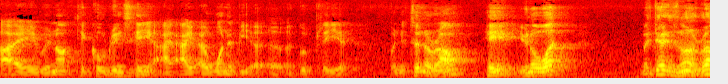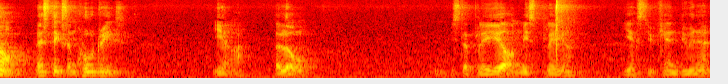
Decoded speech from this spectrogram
I will not take cold drinks. Hey, I, I, I want to be a, a, a good player. When you turn around, hey, you know what? My dad is not around. Let's take some cold drinks. Yeah, hello. Mr. Player or Miss Player? Yes, you can do that,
